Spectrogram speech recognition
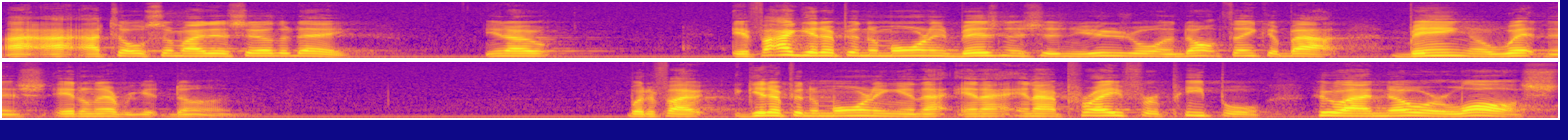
I, I, I told somebody this the other day. You know, if I get up in the morning, business as usual, and don't think about being a witness, it'll never get done. But if I get up in the morning and I, and I, and I pray for people who I know are lost,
